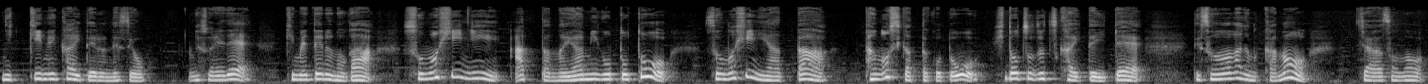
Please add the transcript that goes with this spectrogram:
日記に書いてるんですよ。で、それで決めてるのが、その日にあった悩み事と、その日にあった楽しかったことを一つずつ書いていて、で、その中の、じゃあその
